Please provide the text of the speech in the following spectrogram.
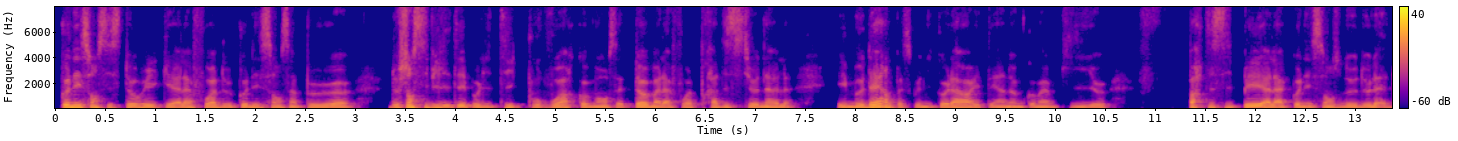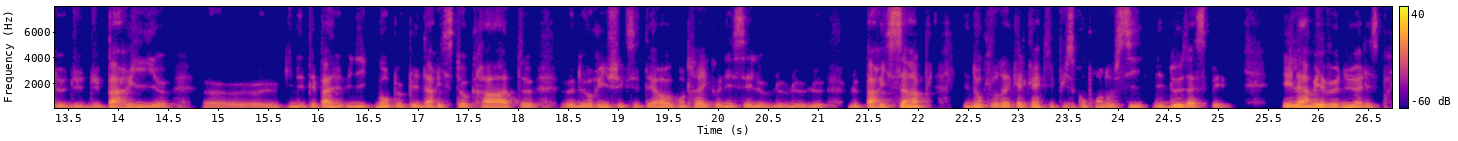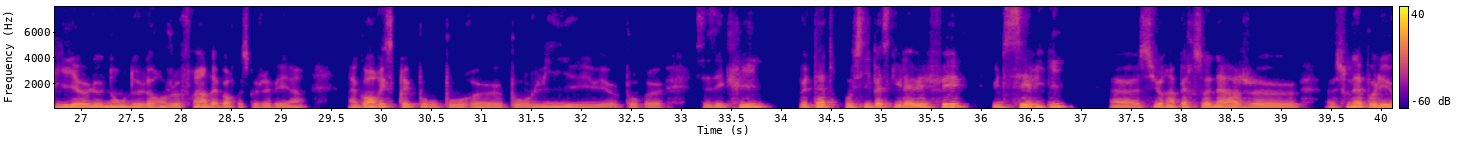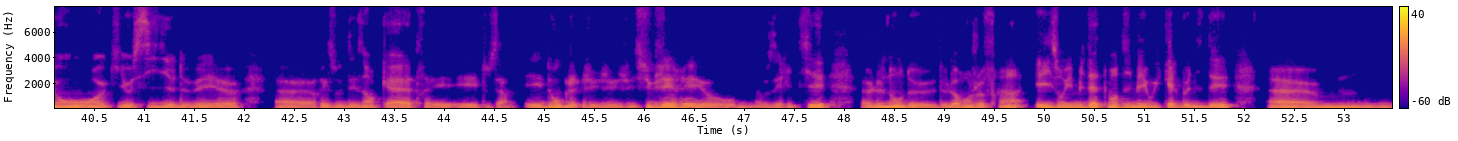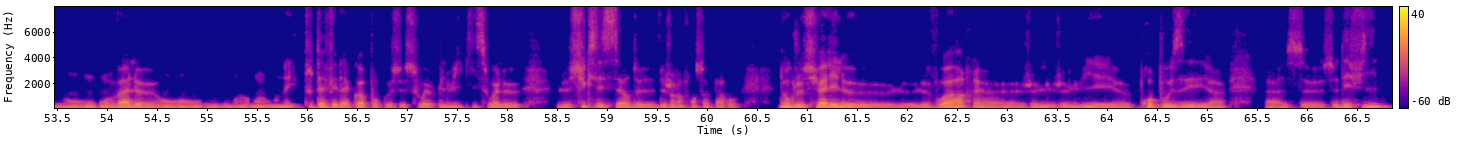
connaissances historiques et à la fois de connaissances un peu de sensibilité politique pour voir comment cet homme à la fois traditionnel et moderne, parce que Nicolas était un homme quand même qui participait à la connaissance du, Paris euh, euh, qui n'était pas uniquement peuplé d'aristocrates, euh, de riches, etc. Au contraire, il connaissait le, Paris simple, et donc il faudrait quelqu'un qui puisse comprendre aussi les deux aspects. Et là m'est venu à l'esprit le nom de Laurent Geoffrin, d'abord parce que j'avais un, grand respect pour, lui et pour ses écrits, peut-être aussi parce qu'il avait fait une série sur un personnage sous Napoléon euh, qui aussi devait euh, résoudre des enquêtes et, tout ça. Et donc, j'ai suggéré aux, héritiers le nom de, Laurent Geoffrin et ils ont immédiatement dit, mais oui, quelle bonne idée. on, va on, est tout à fait d'accord pour que ce soit lui qui soit le, successeur de, Jean-François Parot. Donc je suis allé le, voir, je, lui ai proposé ce, défi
